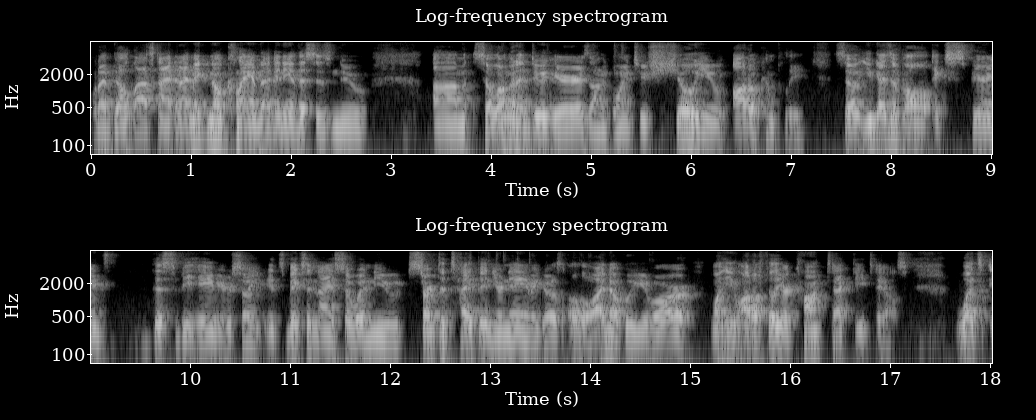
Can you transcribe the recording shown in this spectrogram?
what I built last night. And I make no claim that any of this is new. Um, so what I'm going to do here is I'm going to show you autocomplete. So you guys have all experienced this behavior, so it makes it nice. So when you start to type in your name, it goes, "Oh, I know who you are." Why don't you autofill your contact details? What's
